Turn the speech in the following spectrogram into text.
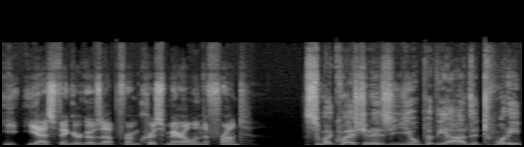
yes, finger goes up from Chris Merrill in the front. So my question is: You put the odds at 20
